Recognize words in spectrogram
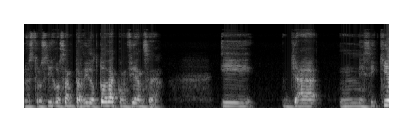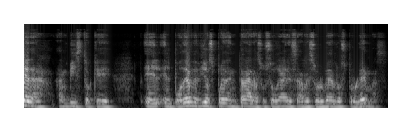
Nuestros hijos han perdido toda confianza y ya ni siquiera han visto que el, poder de Dios pueda entrar a sus hogares a resolver los problemas.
